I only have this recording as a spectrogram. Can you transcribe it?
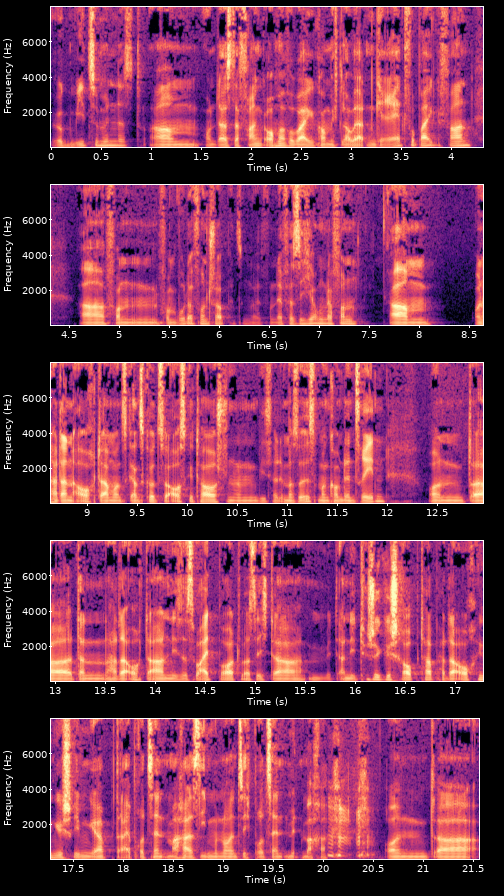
irgendwie zumindest. Ähm, und da ist der Frank auch mal vorbeigekommen. Ich glaube, er hat ein Gerät vorbeigefahren äh, von, vom Vodafone-Shop, beziehungsweise von der Versicherung davon. Und hat dann auch, da haben wir uns ganz kurz so ausgetauscht und dann, wie es halt immer so ist, man kommt ins Reden. Und äh, dann hat er auch da an dieses Whiteboard, was ich da mit an die Tische geschraubt habe, hat er auch hingeschrieben gehabt, 3% Macher, 97% Mitmacher. Und äh, dann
